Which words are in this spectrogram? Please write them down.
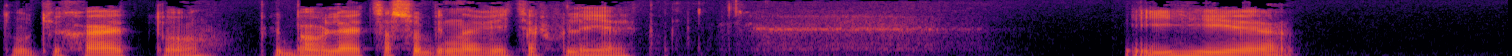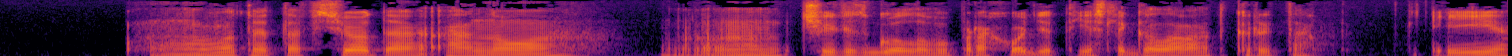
то утихает, то прибавляется, особенно ветер влияет. И вот это все, да, оно через голову проходит, если голова открыта. И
